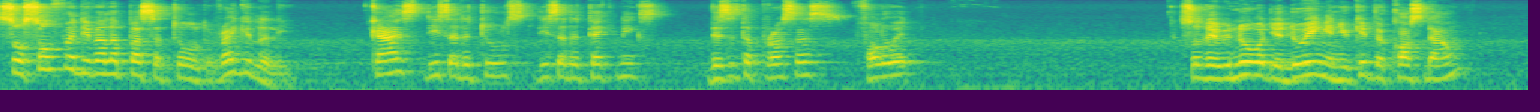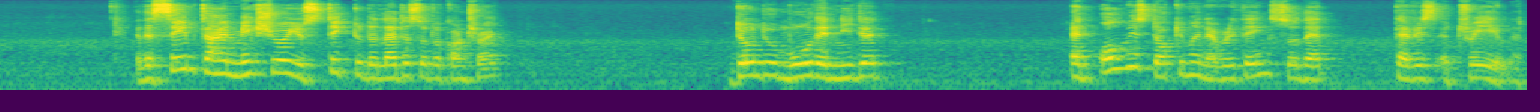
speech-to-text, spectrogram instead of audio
So software developers are told regularly, guys, these are the tools, these are the techniques, this is the process, follow it. So they will know what you're doing and you keep the cost down. At the same time, make sure you stick to the letters of the contract. Don't do more than needed. And always document everything so that there is a trail,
